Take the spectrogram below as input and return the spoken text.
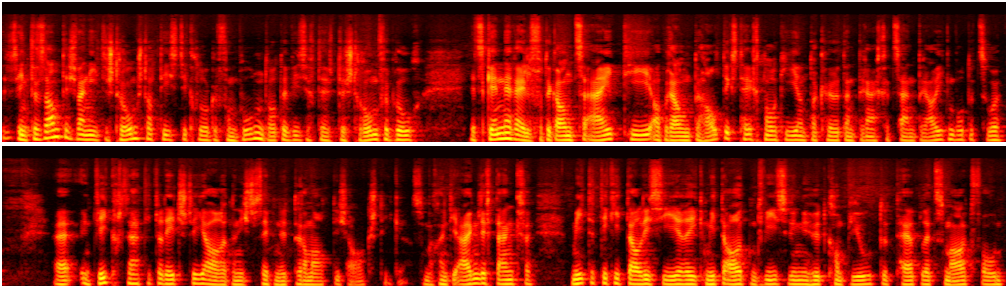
Das Interessante ist, wenn ich die Stromstatistik schaue vom Bund, oder, wie sich der, der Stromverbrauch jetzt generell von der ganzen IT, aber auch Unterhaltungstechnologie, und da gehört dann die Rechenzentren auch irgendwo dazu, äh, entwickelt hat in den letzten Jahren, dann ist das eben nicht dramatisch angestiegen. Also man könnte eigentlich denken, mit der Digitalisierung, mit der Art und Weise, wie wir heute Computer, Tablet, Smartphone,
